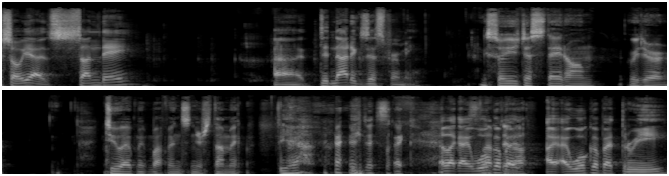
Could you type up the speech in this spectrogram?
so yeah, Sunday uh, did not exist for me. so you just stayed home with your two egg McMuffins in your stomach, Yeah, and just like like I woke up at. I, I woke up at 3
